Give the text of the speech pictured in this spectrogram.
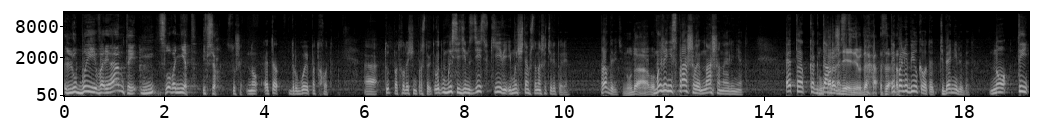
любые варианты, слова нет, и все. Слушай, но это другой подход. А, тут подход очень простой. Вот мы сидим здесь, в Киеве, и мы считаем, что наша территория. Правда ведь? Ну да. Мы же не спрашиваем, наша она или нет. Это как Ну, по данность. рождению, да. да. Ты полюбил кого-то, тебя не любят. Но ты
